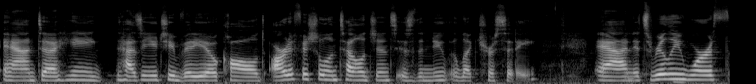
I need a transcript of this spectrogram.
and uh, he has a YouTube video called Artificial Intelligence is the New Electricity. And it's really worth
